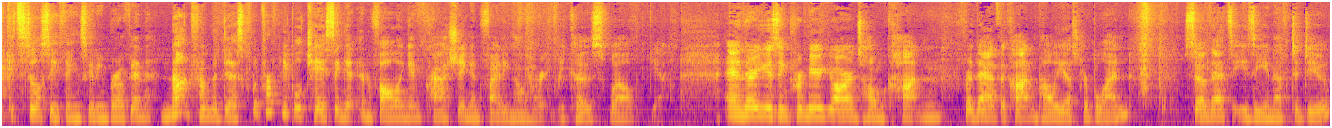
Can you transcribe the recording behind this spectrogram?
Could still see things getting broken, not from the disc, but from people chasing it and falling and crashing and fighting over it because, well, yeah. And they're using Premier Yarns Home Cotton for that, the cotton polyester blend. So that's easy enough to do.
